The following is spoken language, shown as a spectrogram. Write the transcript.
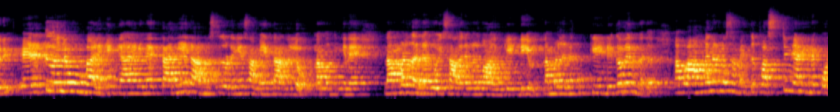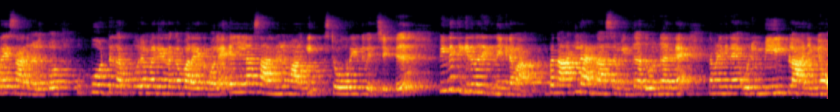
ഒരു എഴുത്ത് കൊല്ലം മുമ്പായിരിക്കും ഇങ്ങനെ തനിയെ താമസിച്ച് തുടങ്ങിയ സമയത്താണല്ലോ നമുക്കിങ്ങനെ നമ്മൾ തന്നെ പോയി സാധനങ്ങൾ വാങ്ങിക്കേണ്ടിയും നമ്മൾ തന്നെ കുക്ക് ചെയ്യേണ്ടിയൊക്കെ വരുന്നത്. അപ്പോൾ അങ്ങനെയുള്ള സമയത്ത് ഫസ്റ്റ് ഞാൻ ഞാനിങ്ങനെ കുറേ സാധനങ്ങൾ ഇപ്പോൾ ഉപ്പുട്ട് കർപ്പൂരം വരെ എന്നൊക്കെ പറയുന്ന പോലെ എല്ലാ സാധനങ്ങളും വാങ്ങി സ്റ്റോർ ചെയ്ത് വെച്ചിട്ട് പിന്നെ തീരുന്ന തീരുന്ന ഇങ്ങനെ വാങ്ങും. ഇപ്പം നാട്ടിലായിരുന്ന ആ സമയത്ത് അതുകൊണ്ട് തന്നെ നമ്മളിങ്ങനെ ഒരു മീൽ പ്ലാനിങ്ങോ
